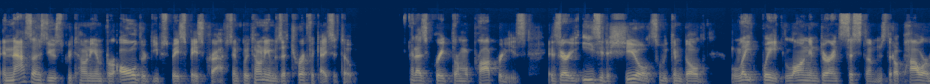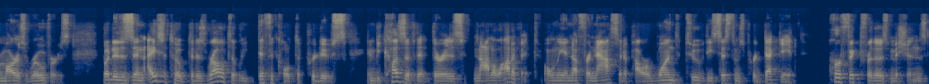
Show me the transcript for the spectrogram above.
And NASA has used plutonium for all their deep space spacecrafts, and plutonium is a terrific isotope. It has great thermal properties. It's very easy to shield, so we can build lightweight, long endurance systems that'll power Mars rovers. But it is an isotope that is relatively difficult to produce. And because of that, there is not a lot of it, only enough for NASA to power one to two of these systems per decade. Perfect for those missions,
